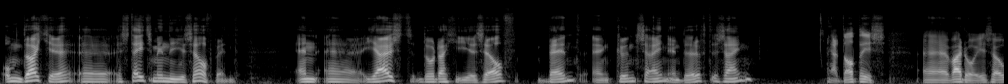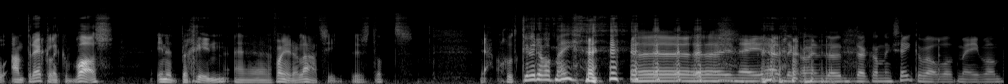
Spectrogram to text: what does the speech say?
omdat je eh, steeds minder jezelf bent. En eh, juist doordat je jezelf bent en kunt zijn en durft te zijn, ja, dat is eh, waardoor je zo aantrekkelijk was in het begin van je relatie. Dus dat, ja, goed, kun je er wat mee? Nee, ja, daar, kan, ik- daar, daar kan ik zeker wel wat mee. Want,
